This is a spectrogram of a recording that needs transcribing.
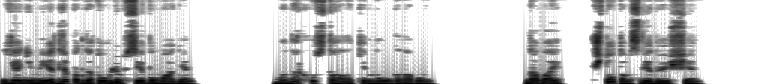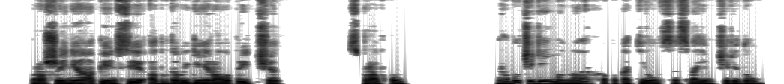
Я немедля подготовлю все бумаги. Монарх устало кивнул головой. Давай, что там следующее? Прошение о пенсии от вдовы генерала Притча. Справку. Рабочий день монарха покатился своим чередом.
